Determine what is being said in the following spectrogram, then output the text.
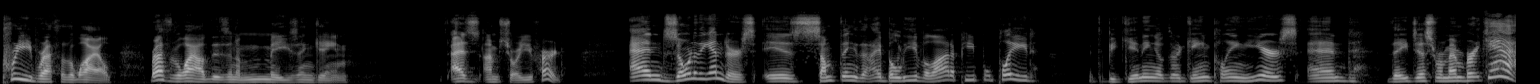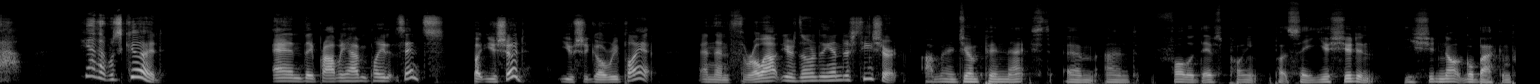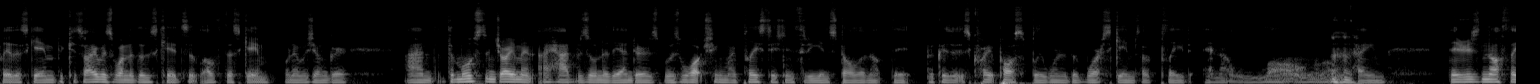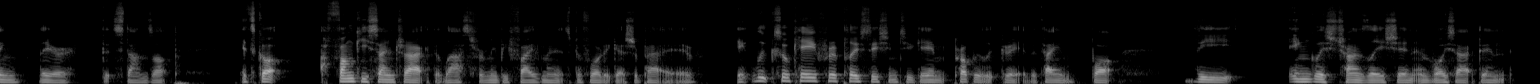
Pre Breath of the Wild, Breath of the Wild is an amazing game, as I'm sure you've heard. And Zone of the Enders is something that I believe a lot of people played at the beginning of their game playing years, and they just remember, yeah, yeah, that was good. And they probably haven't played it since, but you should. You should go replay it and then throw out your Zone of the Enders t shirt. I'm going to jump in next um, and follow Dev's point, but say you shouldn't. You should not go back and play this game because I was one of those kids that loved this game when I was younger. And the most enjoyment I had with Zone of the Enders was watching my PlayStation 3 install an update because it's quite possibly one of the worst games I've played in a long, long uh-huh. time. There is nothing there that stands up. It's got a funky soundtrack that lasts for maybe five minutes before it gets repetitive. It looks okay for a PlayStation 2 game, probably looked great at the time, but the English translation and voice acting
